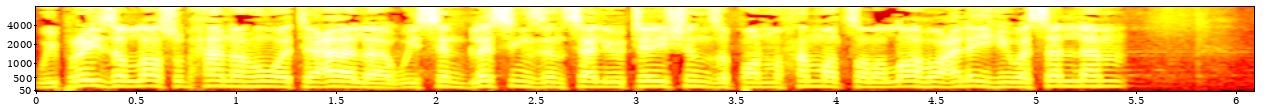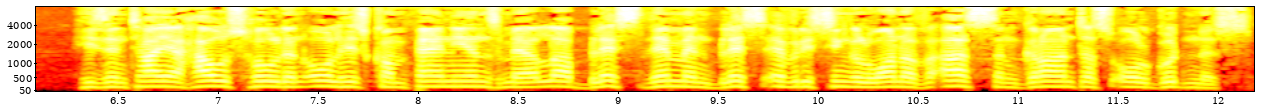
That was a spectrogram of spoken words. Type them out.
We praise Allah subhanahu wa ta'ala. We send blessings and salutations upon Muhammad sallallahu alayhi wa sallam, his entire household and all his companions. May Allah bless them and bless every single one of us and grant us all goodness.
